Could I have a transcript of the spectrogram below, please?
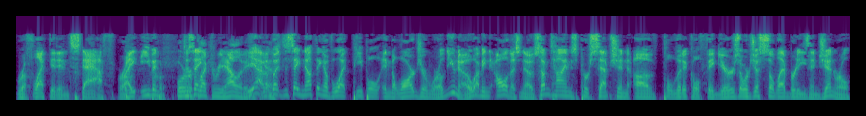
reflected in staff, right? Even or reflect say, reality. Yeah, yes. but to say nothing of what people in the larger world, you know, I mean, all of us know sometimes perception of political figures or just celebrities in general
